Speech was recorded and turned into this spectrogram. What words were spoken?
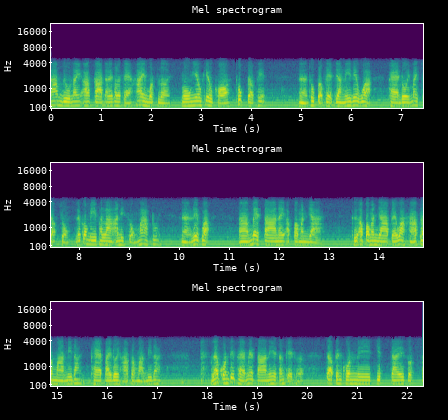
น้ำอยู่ในอากาศอะไรก็แล้วแต่ให้หมดเลยงูเงี้ยวเขี้ยวขอทุกประเภททุกประเภทอย่างนี้เรียกว่า ผ่โดยไม่เจาะจง แล้วก็มีพลังอนิสงส์มากด้วยเรียกว่าเมตตาในอัปปมัญญา คืออัปปมัญญาแปลว่าหาประมาณไม่ได้ แผ่ไปโดยหาประมาณไม่ได้ แล้วคนที่แผ่เมตตานี้สังเกตเถอะจะเป็นคนมีจิตใจสดใส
